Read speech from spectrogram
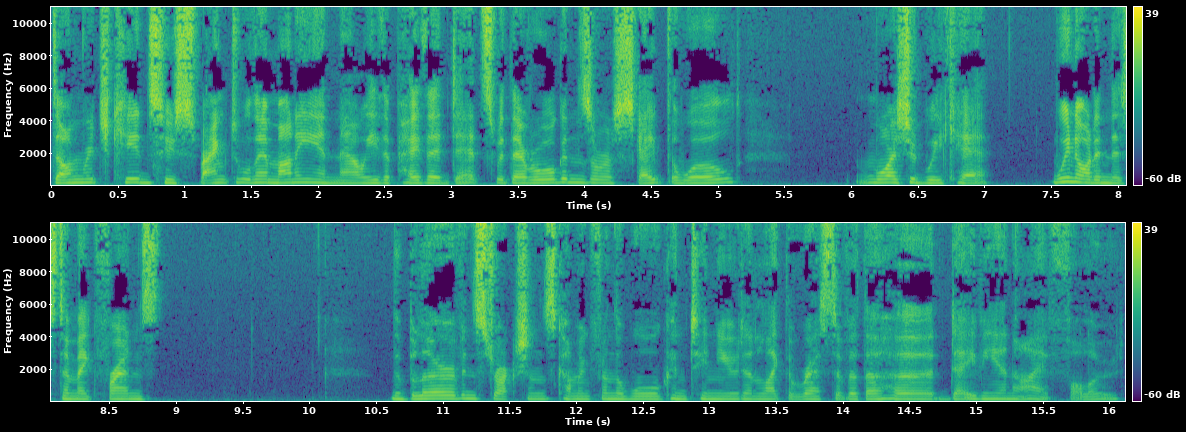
Dumb rich kids who spanked all their money and now either pay their debts with their organs or escape the world? Why should we care? We're not in this to make friends. The blur of instructions coming from the wall continued, and like the rest of the herd, Davy and I followed.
